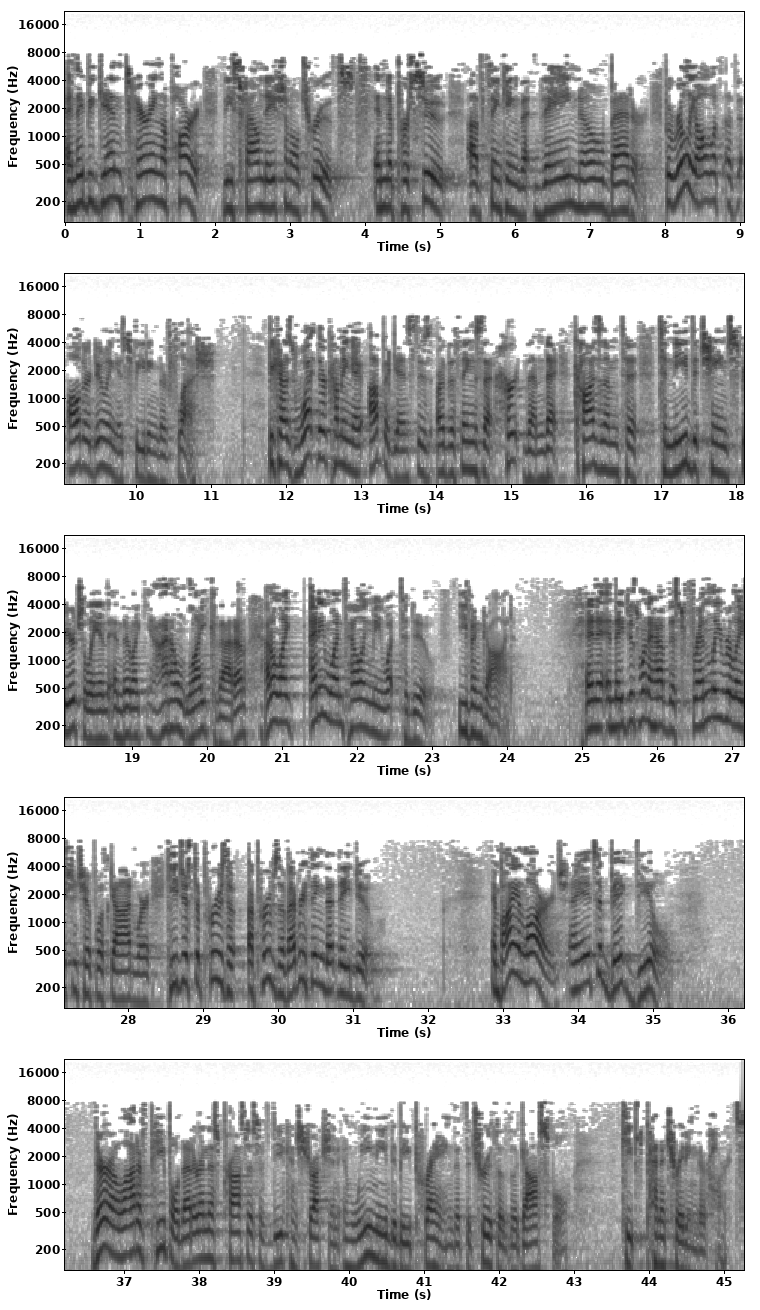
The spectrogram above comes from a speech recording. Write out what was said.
And they begin tearing apart these foundational truths in the pursuit of thinking that they know better. But really, all, what, all they're doing is feeding their flesh. Because what they're coming up against is, are the things that hurt them, that cause them to, to need to change spiritually. And, and they're like, yeah, I don't like that. I don't, I don't like anyone telling me what to do, even God. And, and they just want to have this friendly relationship with God where He just approves of, approves of everything that they do. And by and large, it's a big deal. There are a lot of people that are in this process of deconstruction, and we need to be praying that the truth of the gospel keeps penetrating their hearts.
